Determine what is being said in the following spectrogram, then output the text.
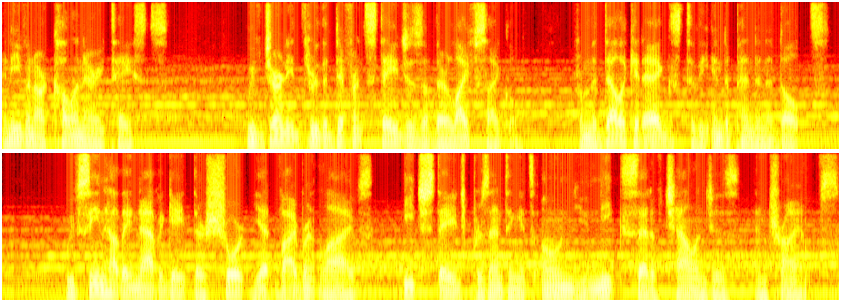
and even our culinary tastes. We've journeyed through the different stages of their life cycle, from the delicate eggs to the independent adults. We've seen how they navigate their short yet vibrant lives, each stage presenting its own unique set of challenges and triumphs.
